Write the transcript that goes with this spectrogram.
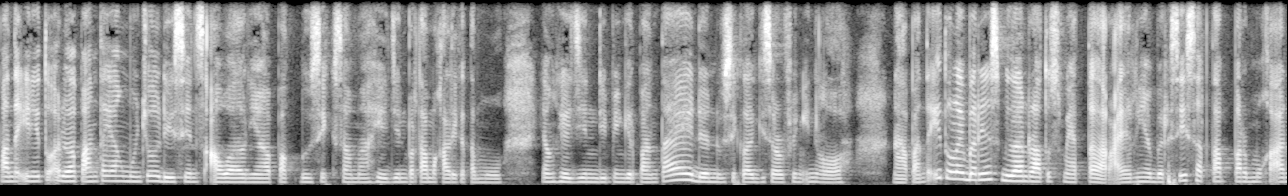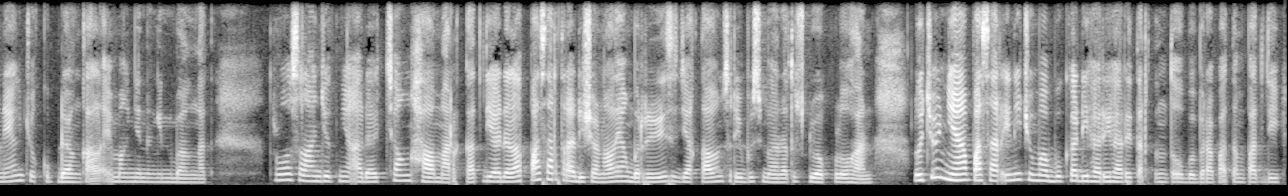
Pantai ini tuh adalah pantai yang muncul di scenes awalnya Pak Dusik sama Hejin pertama kali ketemu. Yang Hejin di pinggir pantai dan Dusik lagi surfing ini loh. Nah pantai itu lebarnya 900 meter, airnya bersih serta permukaannya yang cukup dangkal emang nyenengin banget. Terus selanjutnya ada Chongha Market. Dia adalah pasar tradisional yang berdiri sejak tahun 1920-an. Lucunya, pasar ini cuma buka di hari-hari tertentu. Beberapa tempat di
